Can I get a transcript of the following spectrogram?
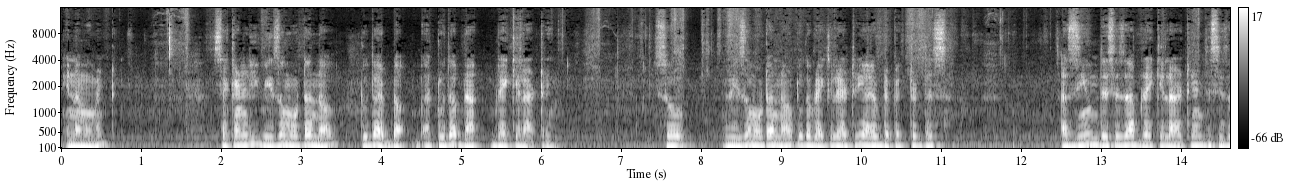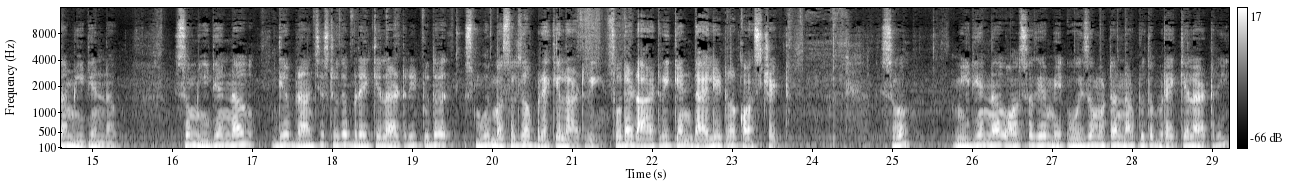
in a moment. Secondly vasomotor nerve to the uh, to the bra brachial artery. So vasomotor nerve to the brachial artery i have depicted this. Assume this is a brachial artery and this is a median nerve so median nerve give branches to the brachial artery to the smooth muscles of brachial artery so that artery can dilate or constrict so median nerve also gave vasomotor nerve to the brachial artery.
